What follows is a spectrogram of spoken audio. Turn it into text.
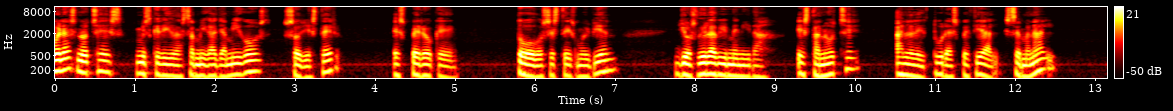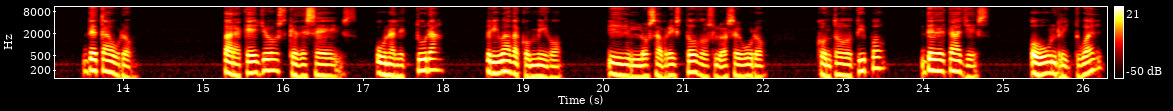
Buenas noches, mis queridas amigas y amigos. Soy Esther. Espero que todos estéis muy bien. Y os doy la bienvenida esta noche a la lectura especial semanal de Tauro. Para aquellos que deseéis una lectura privada conmigo, y lo sabréis todos, lo aseguro, con todo tipo de detalles o un ritual,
